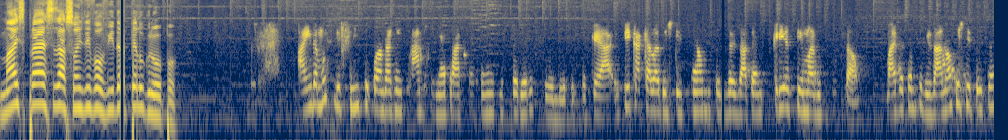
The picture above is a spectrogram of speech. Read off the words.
mas para essas ações desenvolvidas pelo grupo ainda é muito difícil quando a gente parte né, para a questão dos poderes públicos, porque fica aquela distinção, muitas vezes até cria-se uma discussão. Mas eu sempre dizer, a nossa instituição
